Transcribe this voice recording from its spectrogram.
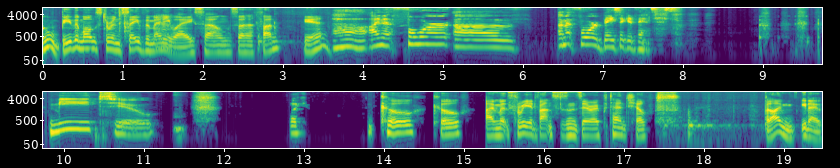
Ooh, be the monster and save them Yeah. anyway. Sounds uh, fun. Yeah. Oh, I'm at four of. I'm at four basic advances. Me too Like, Cool. Cool. I'm at three advances and zero potential. But I'm, you know,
